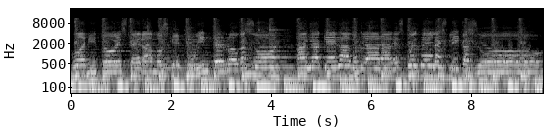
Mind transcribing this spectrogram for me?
Juanito, esperamos que tu interrogación haya quedado clara después de la explicación.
